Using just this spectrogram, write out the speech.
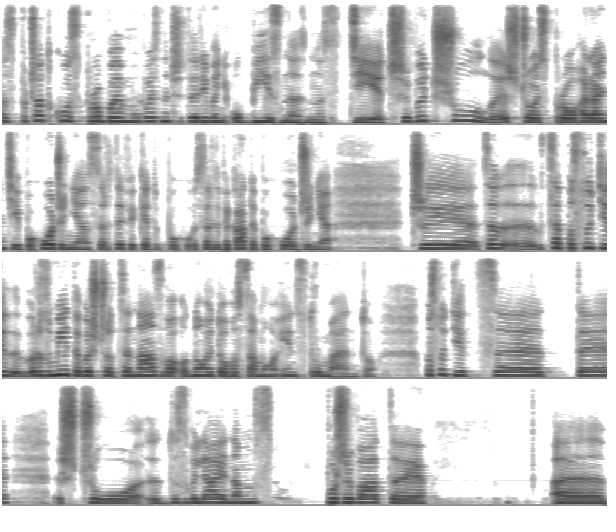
Е, Спочатку спробуємо визначити рівень обізнаності. Чи ви чули щось про гарантії походження, сертифікати, пох- сертифікати походження? Чи це, е, це по суті розумієте ви, що це назва одного і того самого інструменту? По суті, це те, що дозволяє нам споживати е,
